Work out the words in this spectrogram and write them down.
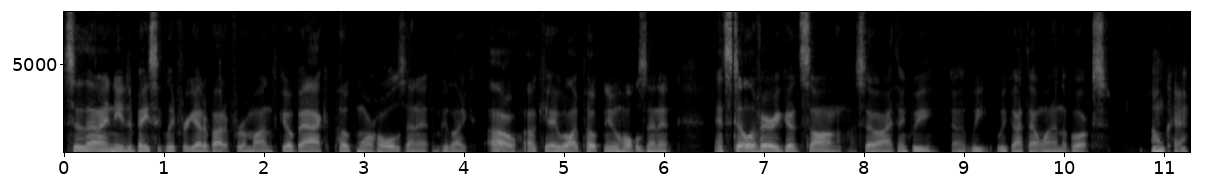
so then i need to basically forget about it for a month go back poke more holes in it and be like oh okay well i poked new holes in it it's still a very good song so i think we uh, we we got that one in the books Okay.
